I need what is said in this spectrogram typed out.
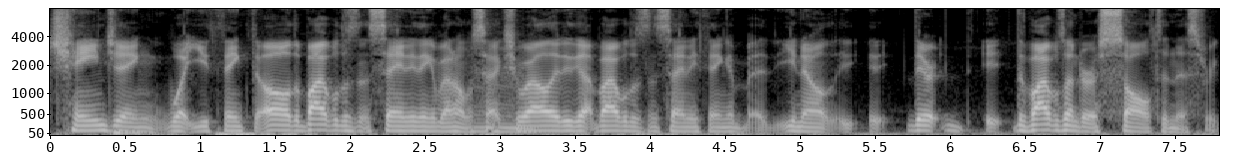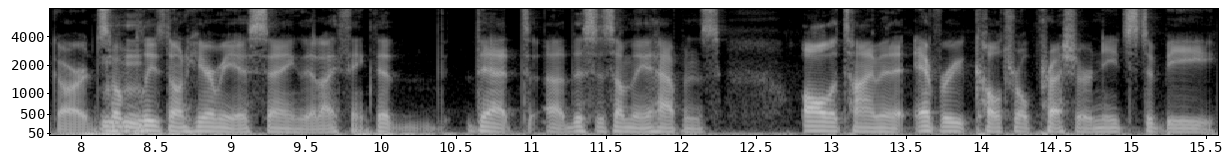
changing what you think. oh, the Bible doesn't say anything about homosexuality. The Bible doesn't say anything about you know. There, the Bible's under assault in this regard. So please don't hear me as saying that I think that that uh, this is something that happens all the time, and that every cultural pressure needs to be,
